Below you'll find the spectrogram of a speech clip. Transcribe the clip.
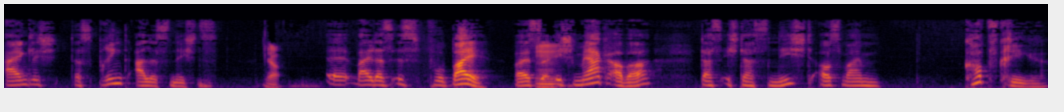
eigentlich, das bringt alles nichts. Ja. Äh, weil das ist vorbei. Weißt mhm. du, ich merke aber, dass ich das nicht aus meinem Kopf kriege.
